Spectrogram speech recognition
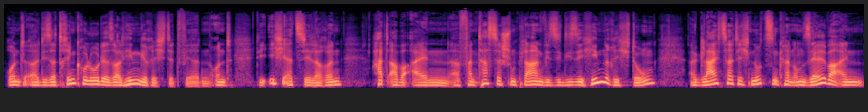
Und äh, dieser Trinkolo, der soll hingerichtet werden. Und die Ich-Erzählerin hat aber einen äh, fantastischen Plan, wie sie diese Hinrichtung äh, gleichzeitig nutzen kann, um selber ein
